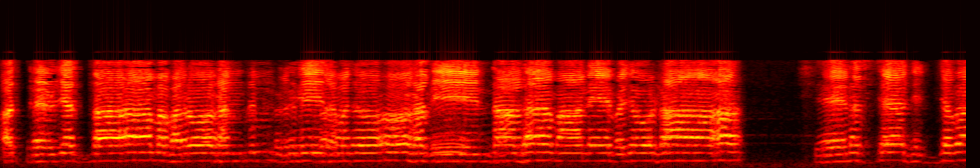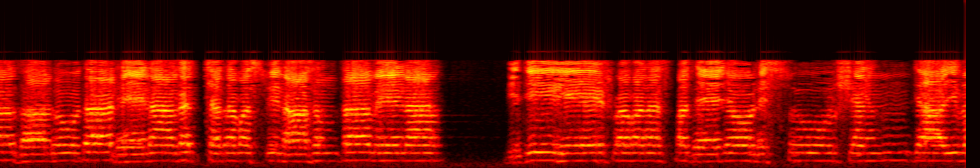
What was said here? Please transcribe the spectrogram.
अत्रिर्यद्वामरोहन् पृथिवीसमजोहतीन्नाधमाने वयोषा शेनस्य जिज्जवसानूतढेनागच्छतमस्विनासन्तमेन विधीहेष्वनस्पतेजो निःसूष्यन्त्यायिव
